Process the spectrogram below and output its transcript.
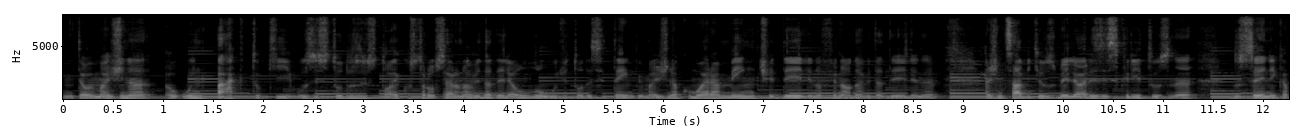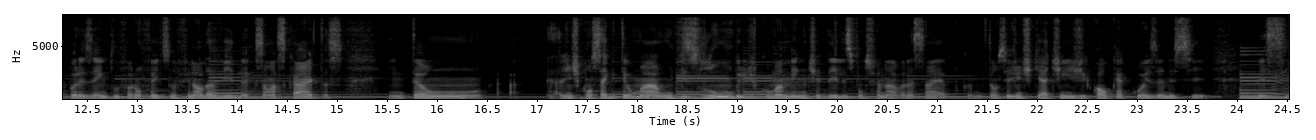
Então imagina o impacto que os estudos estoicos trouxeram na vida dele ao longo de todo esse tempo. Imagina como era a mente dele no final da vida dele, né? A gente sabe que os melhores escritos, né, do Sêneca, por exemplo, foram feitos no final da vida, que são as cartas. Então, a gente consegue ter uma, um vislumbre de como a mente deles funcionava nessa época. Então, se a gente quer atingir qualquer coisa nesse, nesse,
